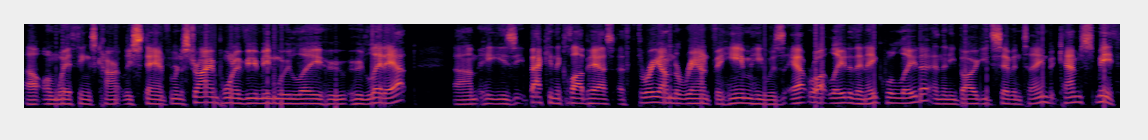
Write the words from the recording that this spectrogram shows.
uh, on where things currently stand. From an Australian point of view, Minwoo Lee, who who led out. Um, he is back in the clubhouse, a three under round for him. He was outright leader, then equal leader, and then he bogeyed 17. But Cam Smith,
